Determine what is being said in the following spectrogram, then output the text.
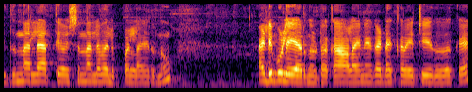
ഇത് നല്ല അത്യാവശ്യം നല്ല വലുപ്പമുള്ളായിരുന്നു അടിപൊളിയായിരുന്നു കേട്ടോ കാളേനെയൊക്കെ ഡെക്കറേറ്റ് ചെയ്തതൊക്കെ.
